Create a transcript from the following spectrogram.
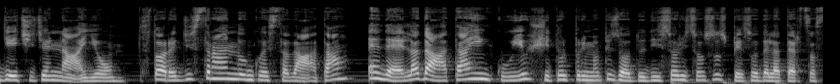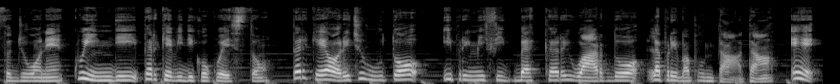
10 gennaio. Sto registrando in questa data ed è la data in cui è uscito il primo episodio di Sorriso Sospeso della terza stagione. Quindi, perché vi dico questo? Perché ho ricevuto i primi feedback riguardo la prima puntata e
